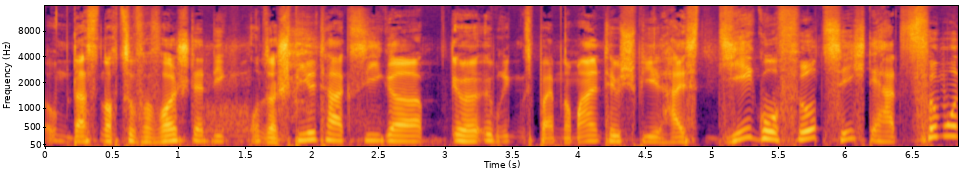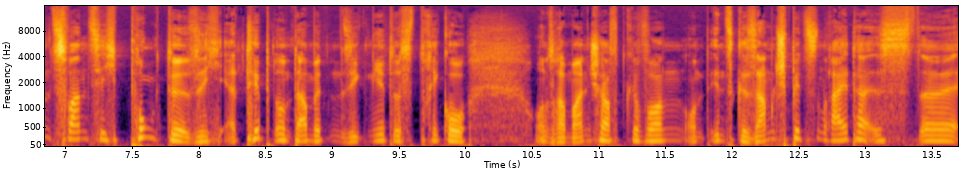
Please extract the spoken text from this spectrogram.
um das noch zu vervollständigen, unser Spieltagssieger, äh, übrigens beim normalen Tippspiel, heißt Diego 40. Der hat 25 Punkte sich ertippt und damit ein signiertes Trikot unserer Mannschaft gewonnen. Und insgesamt Spitzenreiter ist äh,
